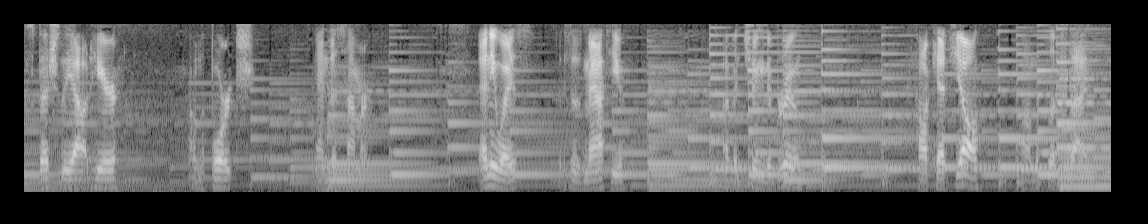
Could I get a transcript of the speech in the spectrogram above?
Especially out here on the porch end of summer. Anyways, this is Matthew. I've been chewing the brew. I'll catch y'all on the flip side.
